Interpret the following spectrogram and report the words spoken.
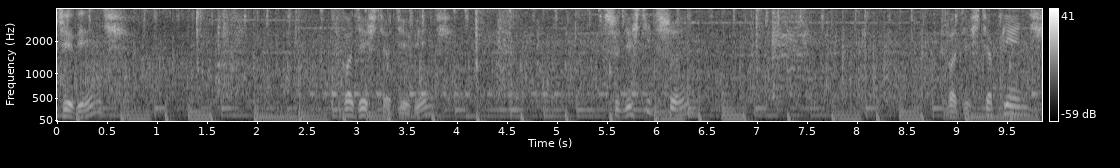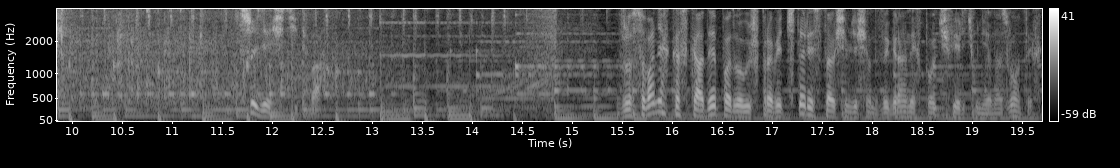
Dziewięć, dwadzieścia dziewięć, trzydzieści trzy, dwadzieścia pięć, trzydzieści dwa. W losowaniach kaskady padło już prawie 480 wygranych po ćwierć miliona złotych.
